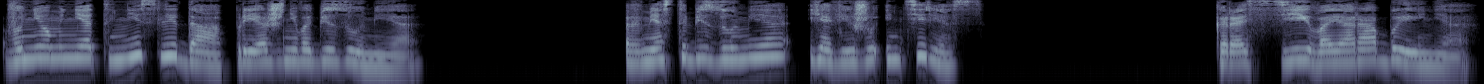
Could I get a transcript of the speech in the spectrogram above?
в нем нет ни следа прежнего безумия. Вместо безумия я вижу интерес. Красивая рабыня.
